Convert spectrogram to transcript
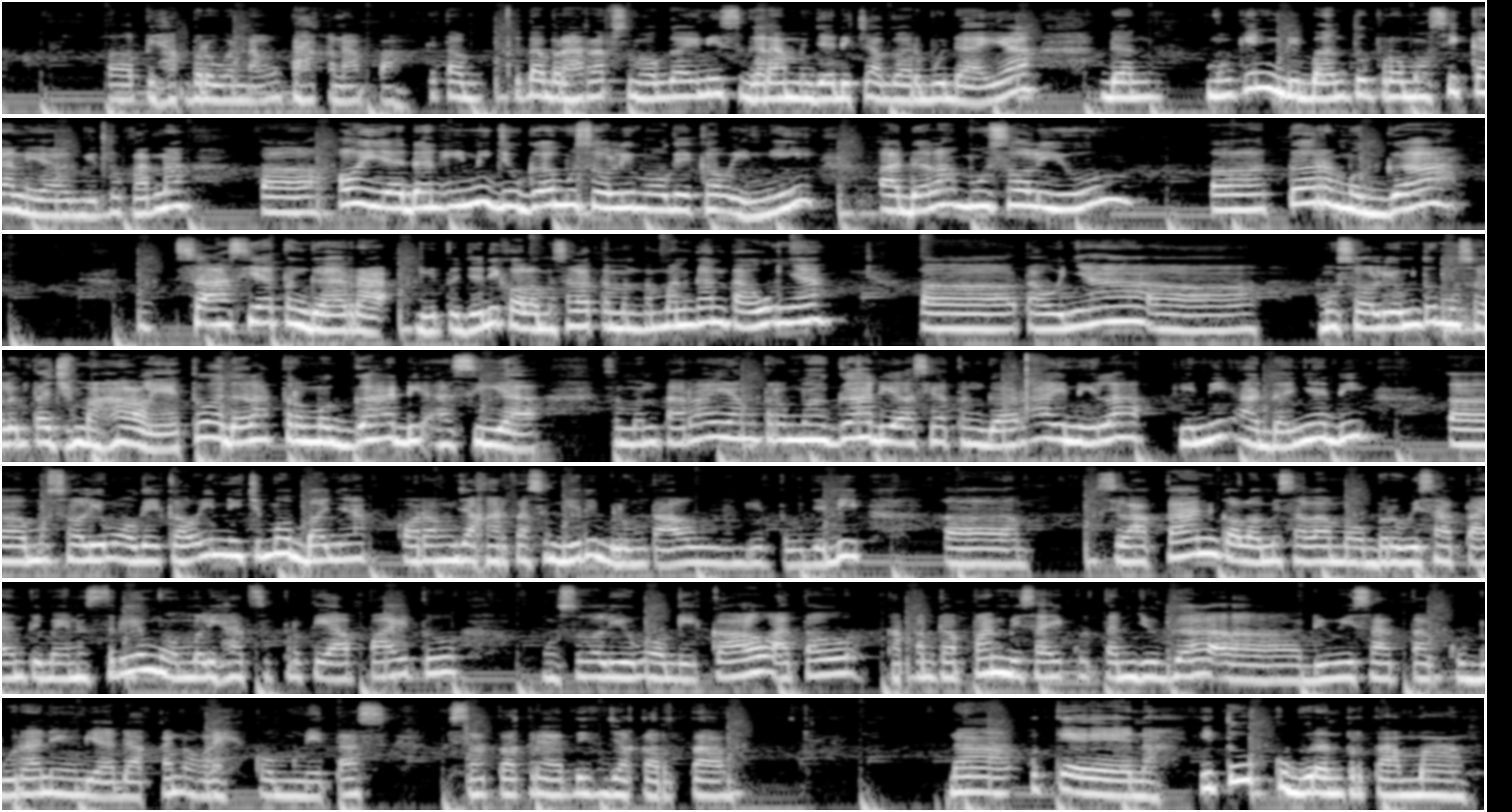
uh, pihak berwenang entah kenapa. Kita kita berharap semoga ini segera menjadi cagar budaya dan mungkin dibantu promosikan ya gitu karena uh, oh iya dan ini juga Museum OGK ini adalah museum uh, termegah se Asia Tenggara gitu. Jadi kalau misalnya teman-teman kan taunya uh, taunya uh, Museum tuh Museum Taj Mahal ya itu adalah termegah di Asia. Sementara yang termegah di Asia Tenggara inilah ini adanya di uh, Museum OGK ini cuma banyak orang Jakarta sendiri belum tahu gitu. Jadi uh, silakan kalau misalnya mau berwisata anti mainstream mau melihat seperti apa itu Museum OGK atau kapan-kapan bisa ikutan juga uh, di wisata kuburan yang diadakan oleh komunitas wisata kreatif Jakarta. Nah, oke. Okay. Nah, itu kuburan pertama.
